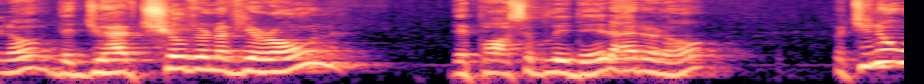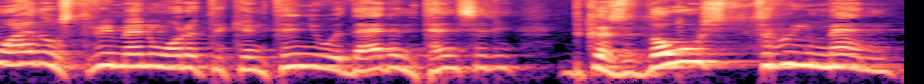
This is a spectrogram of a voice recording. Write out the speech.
You know, did you have children of your own? They possibly did. I don't know. But you know why those three men wanted to continue with that intensity? Because those three men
